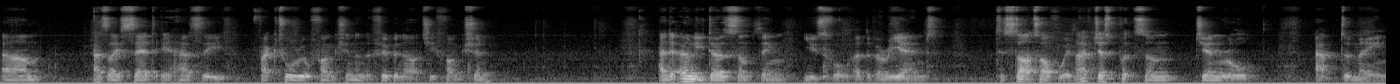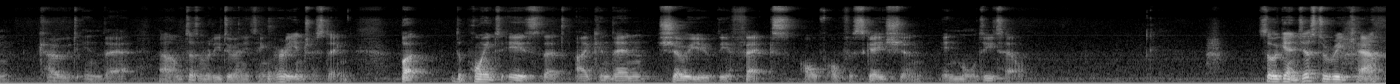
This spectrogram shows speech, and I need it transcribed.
Um, as I said, it has the factorial function and the Fibonacci function and it only does something useful at the very end. To start off with, I've just put some general app domain code in there. Um, doesn't really do anything very interesting, but the point is that I can then show you the effects of obfuscation in more detail. So again, just to recap,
